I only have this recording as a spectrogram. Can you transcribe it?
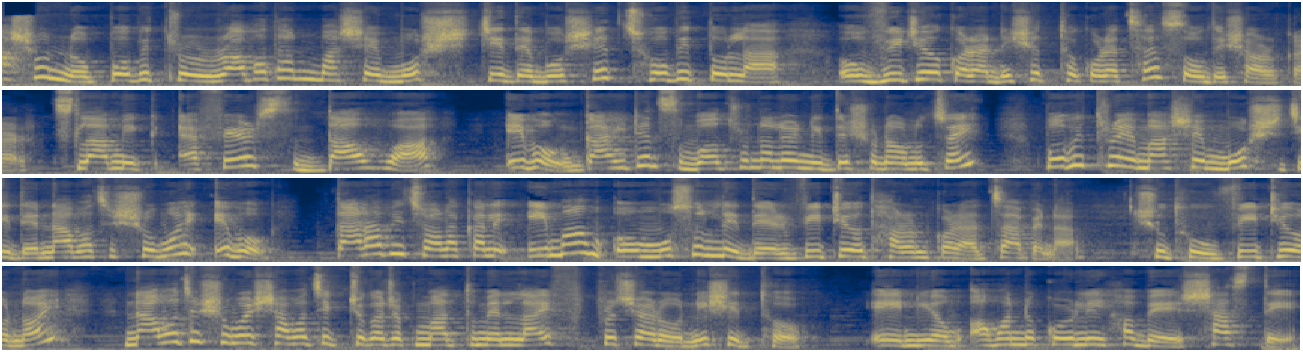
আসন্ন পবিত্র রমাদান মাসে মসজিদে বসে ছবি তোলা ও ভিডিও করা নিষিদ্ধ করেছে সৌদি সরকার। ইসলামিক অ্যাফেয়ার্স দাওয়া এবং গাইডেন্স মন্ত্রণালয়ের নির্দেশনা অনুযায়ী পবিত্র এ মাসে মসজিদে নামাজের সময় এবং তারাবি চলাকালে ইমাম ও মুসল্লিদের ভিডিও ধারণ করা যাবে না। শুধু ভিডিও নয়, নামাজের সময় সামাজিক যোগাযোগ মাধ্যমে লাইভ প্রচারও নিষিদ্ধ। এই নিয়ম অমান্য করলেই হবে শাস্তি।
